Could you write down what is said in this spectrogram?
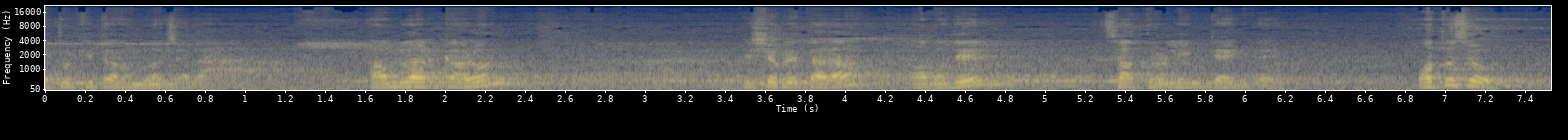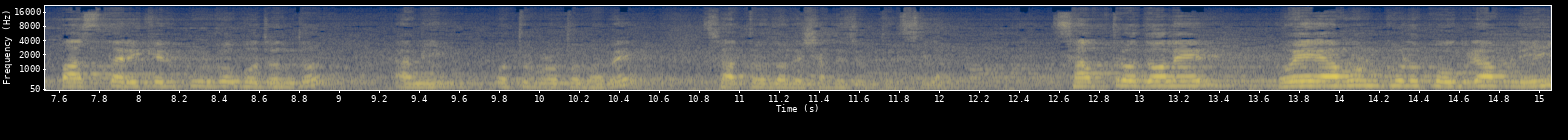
অতর্কিত হামলা চালায়। হামলার কারণ হিসেবে তারা আমাদের ছাত্রলীগ ট্যাগ দেয়। অথচ পাঁচ তারিখের পূর্ব পর্যন্ত আমি ওতপ্রোতভাবে ছাত্র দলের সাথে যুক্ত ছিলাম। ছাত্র দলের হয়ে এমন কোনো প্রোগ্রাম নেই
